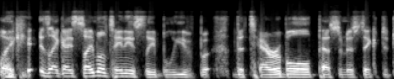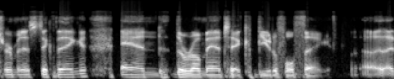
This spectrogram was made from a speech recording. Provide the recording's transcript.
Like it's like I simultaneously believe b- the terrible, pessimistic, deterministic thing and the romantic, beautiful thing. Uh,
